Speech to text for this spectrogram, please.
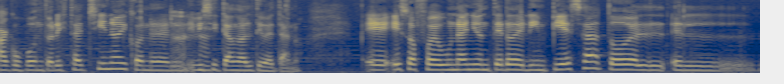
acupunturista chino y con el visitando al tibetano. Eh, eso fue un año entero de limpieza, todo el, el-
